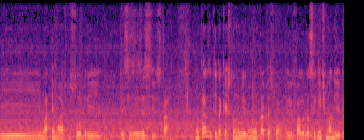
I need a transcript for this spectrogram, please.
e matemático sobre esses exercícios, tá? No caso aqui da questão número 1, tá pessoal, ele fala da seguinte maneira.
